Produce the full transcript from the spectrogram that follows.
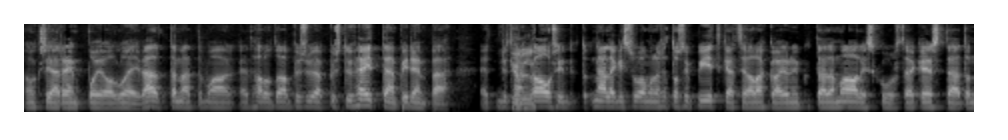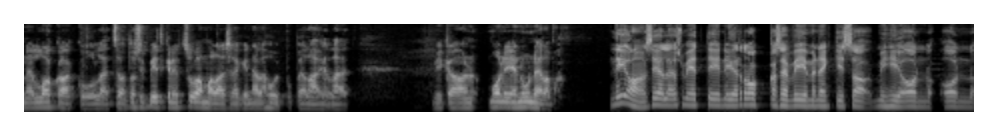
onko siellä remppoja ollut, ei välttämättä, vaan että halutaan pysyä, pystyy heittämään pidempään. Et nythän Kyllä. kausi näilläkin suomalaiset tosi pitkä, että se alkaa jo niin täältä maaliskuusta ja kestää tuonne lokakuulle. Et se on tosi pitkä nyt suomalaisillakin näillä huippupelaajilla, et mikä on monien unelma. Niin onhan siellä, jos miettii, niin Rokkasen viimeinen kisa, mihin on, on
